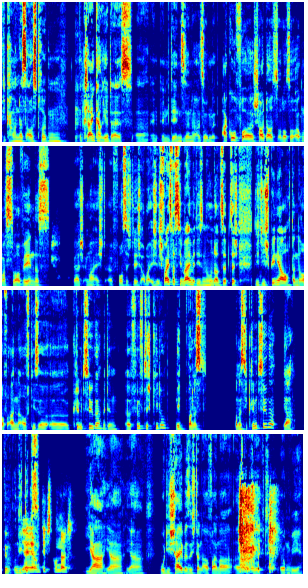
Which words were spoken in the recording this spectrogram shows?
Wie kann man das ausdrücken? Kleinkariert er ist, äh, in, in dem Sinne. Also mit Akku vor Shoutouts oder so irgendwas zu erwähnen, das wäre ich immer echt äh, vorsichtig. Aber ich, ich weiß, was die meinen mit diesen 170. Die, die spielen ja auch dann darauf an, auf diese äh, Klimmzüge mit den äh, 50 Kilo. Nee, waren das, waren das die Klimmzüge? Ja. Und die ja, Dips. ja, und Dips 100. Ja, ja, ja. Wo die Scheibe sich dann auf einmal äh, bewegt, irgendwie.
